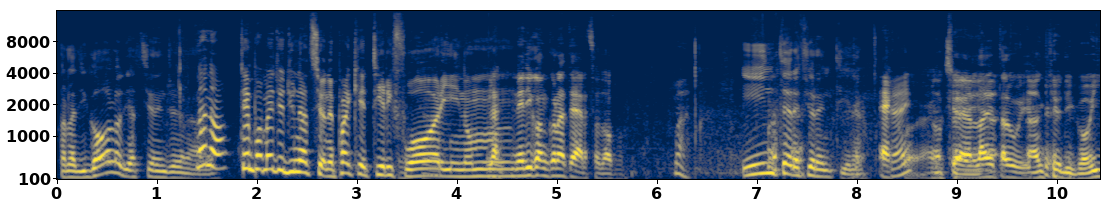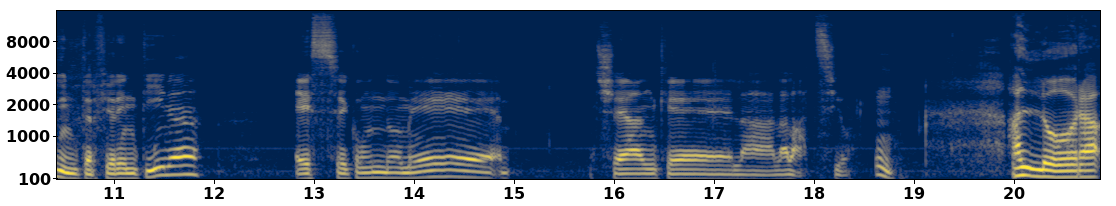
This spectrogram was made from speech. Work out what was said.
Parla di gol o di azione in generale? No, no, tempo medio di un'azione, poi che tiri fuori, non... La- ne dico anche una terza dopo. Vai. Inter e Fiorentina. Ecco, Ok. eh, Ok, cioè, l'ha detta lui. Anche io dico Inter, Fiorentina e secondo me c'è anche la, la Lazio. Mm. Allora,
